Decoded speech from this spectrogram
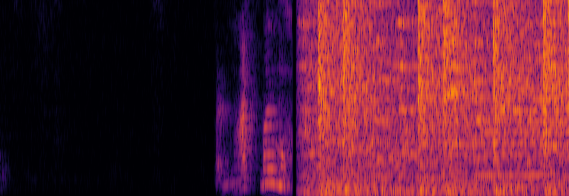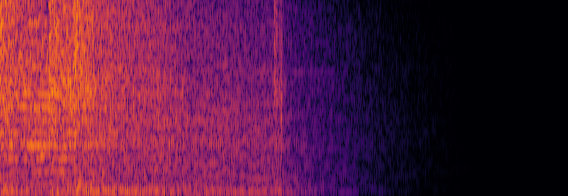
পৰমাত্মাৰ মহা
